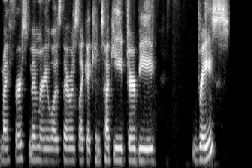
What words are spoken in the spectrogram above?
my first memory was there was like a Kentucky Derby race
